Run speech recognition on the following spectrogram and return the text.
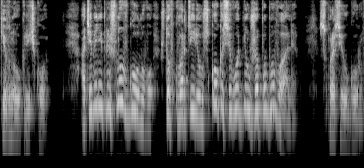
кивнул Кричко. А тебе не пришло в голову, что в квартире у Скока сегодня уже побывали? спросил Гуров.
